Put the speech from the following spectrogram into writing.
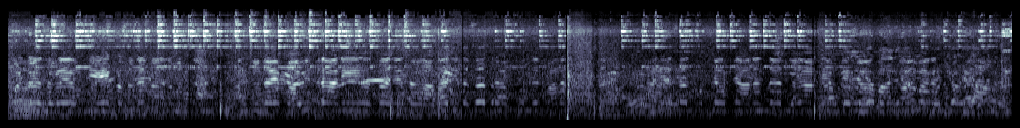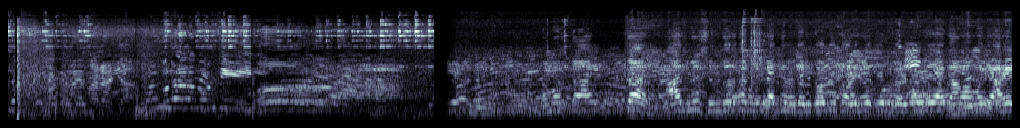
कोणती सगळे एक असून सगळे असून आणि तुझं हे पवित्र आणि तसंच राखून आणि असंच पुढच्या वर्षी आनंदात या महाराज. नमस्कार. तर आज मी सिंधुदुर्ग जिल्ह्यातील कणकवली तालुक्यातील गडगवली या गावामध्ये आहे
